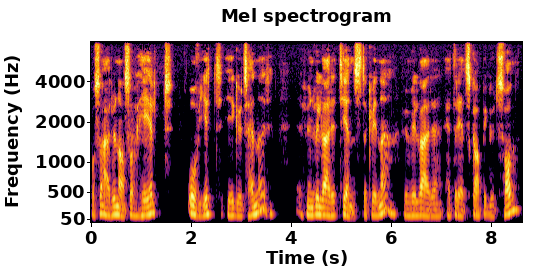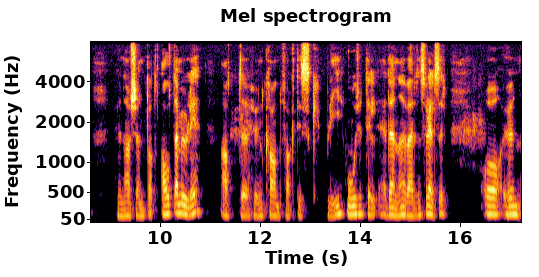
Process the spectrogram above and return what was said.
Og så er hun altså helt overgitt i Guds hender. Hun vil være tjenestekvinne. Hun vil være et redskap i Guds hånd. Hun har skjønt at alt er mulig, at eh, hun kan faktisk bli mor til denne verdens frelser. Og hun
